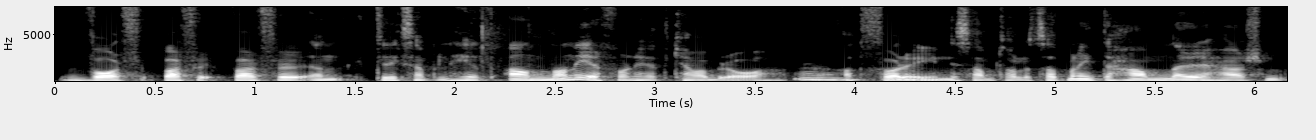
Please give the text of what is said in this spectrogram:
varför, varför, varför en, till exempel en helt annan erfarenhet kan vara bra att föra in i samtalet. Så att man inte hamnar i det här som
